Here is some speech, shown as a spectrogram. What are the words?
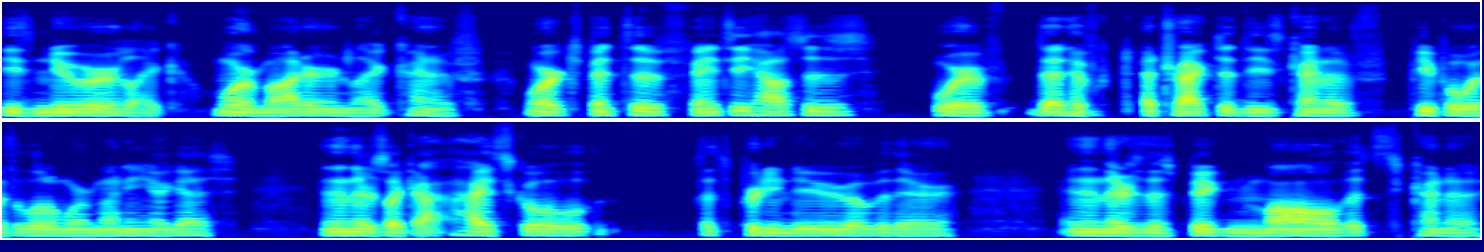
these newer, like more modern, like kind of more expensive, fancy houses where that have attracted these kind of people with a little more money, I guess. And then there's like a high school that's pretty new over there. And then there's this big mall that's kind of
